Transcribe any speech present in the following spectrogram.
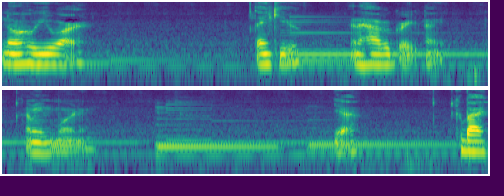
Know who you are. Thank you and have a great night. I mean, morning. Yeah. Goodbye.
